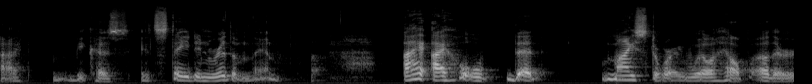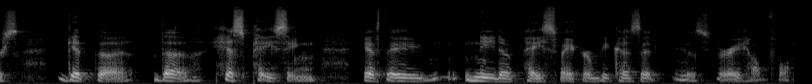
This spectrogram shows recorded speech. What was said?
I, because it stayed in rhythm then. I, I hope that my story will help others get the the HIS pacing if they need a pacemaker because it is very helpful.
